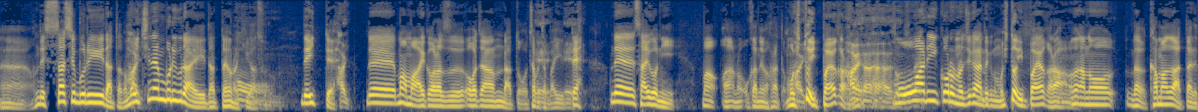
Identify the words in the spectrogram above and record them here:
まあ。うん。で、久しぶりだったの。もうはい1年ぶりぐらいだったような気がする。で、行って、はいで、まあまあ相変わらずおばちゃんらとちゃばちゃば言って、えで、最後に、まあ、あの、お金を払った。もう人いっぱいやからね。もう終わり頃の時間やったけど、もう人いっぱいやから、あの、なんか釜があったり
